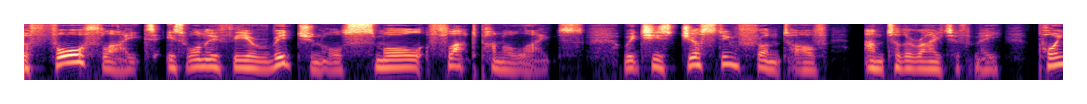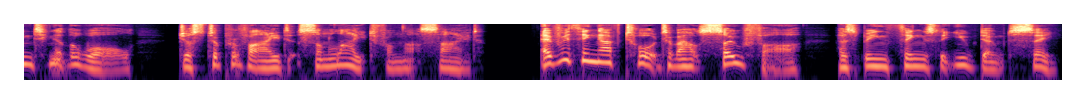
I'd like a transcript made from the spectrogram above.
The fourth light is one of the original small flat panel lights, which is just in front of and to the right of me, pointing at the wall just to provide some light from that side. Everything I've talked about so far has been things that you don't see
